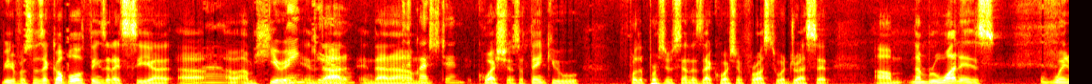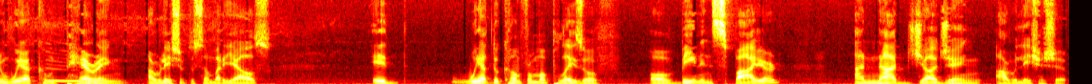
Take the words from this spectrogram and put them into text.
Beautiful. So there's a couple of things that I see. Uh, uh, Wow. I'm hearing Thank in that in that um, question. question. So thank you for the person who sent us that question for us to address it. Um, number one is when we are comparing our relationship to somebody else, it we have to come from a place of of being inspired and not judging our relationship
